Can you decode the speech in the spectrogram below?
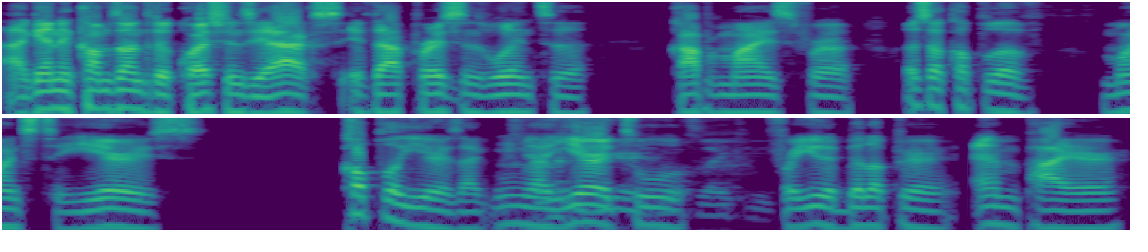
Again, it comes down to the questions you ask. If that person is willing to compromise for just a couple of months to years, couple of years, like maybe a year or two, for you to build up your empire,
